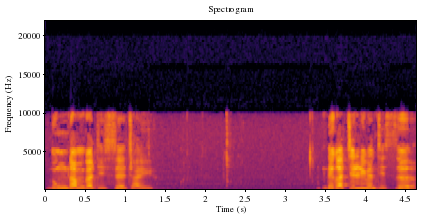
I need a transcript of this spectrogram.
농담과 디스의 차이. 내가 찔리면 디스.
